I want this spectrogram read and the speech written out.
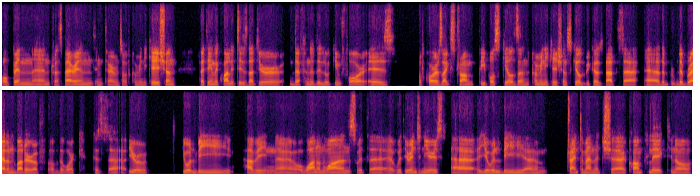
open and transparent in terms of communication. I think the qualities that you're definitely looking for is, of course, like strong people skills and communication skills because that's uh, uh, the the bread and butter of, of the work. Because uh, you're you will be having uh, one-on-ones with uh, with your engineers. You will be um, trying to manage conflict. You know,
